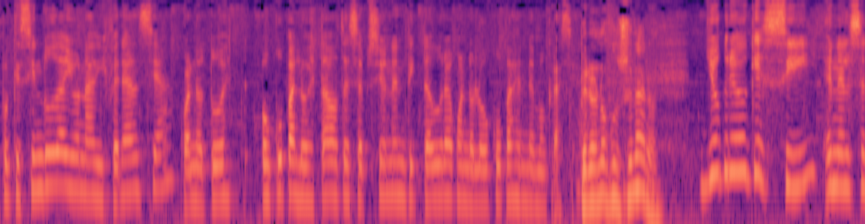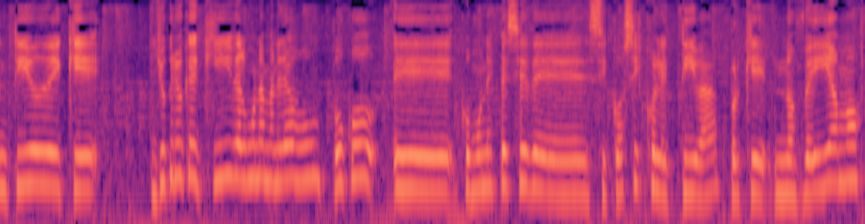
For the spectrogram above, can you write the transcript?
Porque sin duda hay una diferencia cuando tú ocupas los estados de excepción en dictadura cuando lo ocupas en democracia. Pero no funcionaron. Yo creo que sí, en el sentido de que yo creo que aquí de alguna manera hubo un poco eh, como una especie de psicosis colectiva, porque nos veíamos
